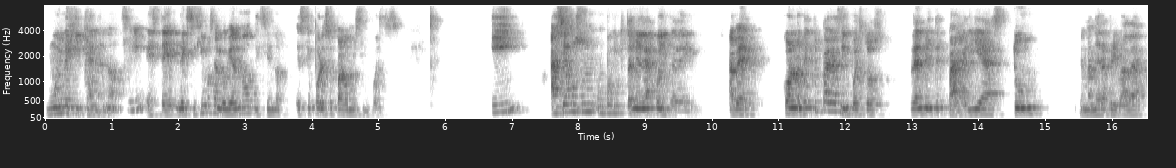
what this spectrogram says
muy mexicana, ¿no? Sí. Este, le exigimos al gobierno diciendo, es que por eso pago mis impuestos. Y hacíamos un, un poquito también la cuenta de, a ver, con lo que tú pagas de impuestos, ¿realmente pagarías tú de manera privada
